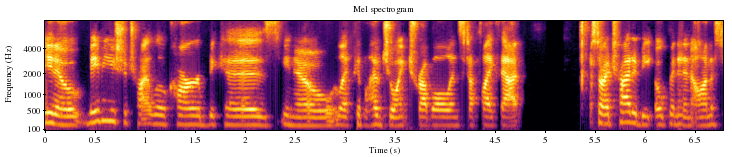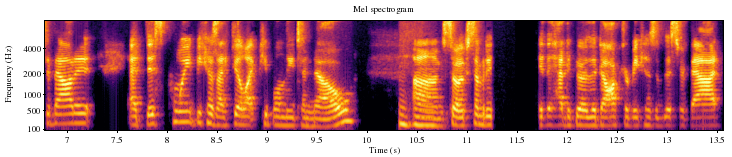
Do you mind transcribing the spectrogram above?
you know, maybe you should try low carb because, you know, like people have joint trouble and stuff like that so I try to be open and honest about it at this point because I feel like people need to know. Mm-hmm. Um, so if somebody they had to go to the doctor because of this or that,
